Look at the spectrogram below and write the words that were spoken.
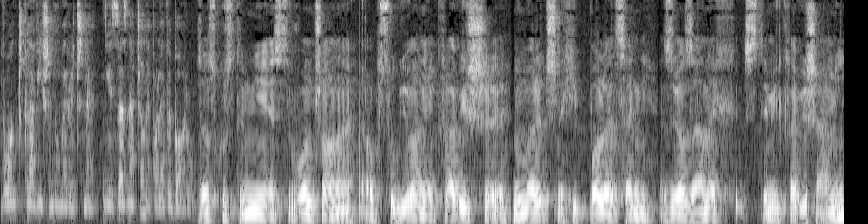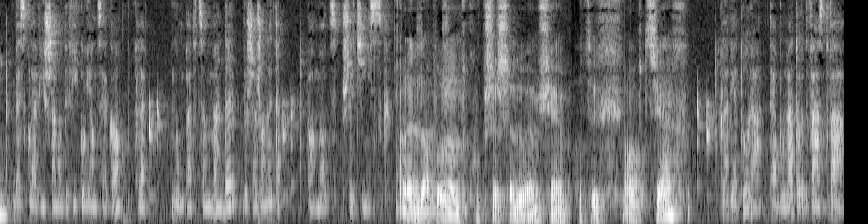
Włącz klawisze numeryczne. Niezaznaczone pole wyboru. W związku z tym nie jest włączone obsługiwanie klawiszy numerycznych i poleceń związanych z tymi klawiszami, Bez klawisza modyfikującego. Klep. Numpad Commander. Wyszerzony tab. Pomoc przycisk. ale dla porządku przeszedłem się po tych opcjach. Klawiatura. Tabulator 2 z 2.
